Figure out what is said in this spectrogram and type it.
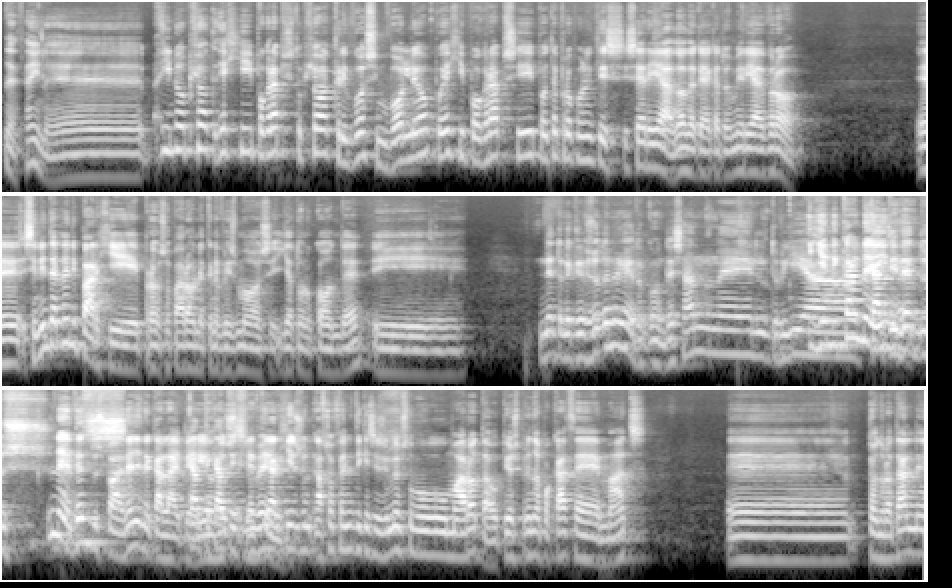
Ναι, θα είναι. είναι ο πιο, έχει υπογράψει το πιο ακριβό συμβόλαιο που έχει υπογράψει ποτέ προπονητής στη ΣΕΡΙΑ, 12 εκατομμύρια ευρώ. Ε, στην Ίντερ δεν υπάρχει προς το παρόν εκνευρισμός για τον Κόντε ή Ναι, τον εκνευριζόταν δεν είναι για τον Κόντε, σαν ε, λειτουργία. Γενικά ναι, κάτι είναι- δεν του. Ναι, δεν τους πάει, δεν είναι καλά η Κάτι- περίοδος, κάτι γιατί συμβαίνει. αρχίζουν, αυτό φαίνεται και στις δηλώσεις του Μαρότα, ο οποίος πριν από κάθε ματ ε, τον ρωτάνε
